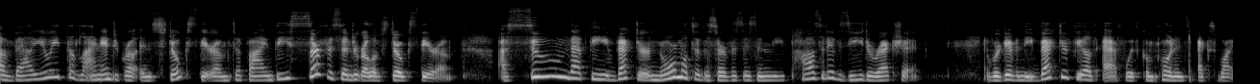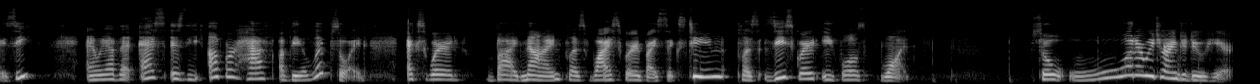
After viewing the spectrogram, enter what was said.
Evaluate the line integral in Stokes' theorem to find the surface integral of Stokes' theorem. Assume that the vector normal to the surface is in the positive z direction. And we're given the vector field f with components x, y, z, and we have that s is the upper half of the ellipsoid, x squared by 9 plus y squared by 16 plus z squared equals 1. So what are we trying to do here?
